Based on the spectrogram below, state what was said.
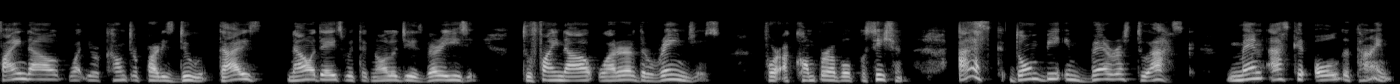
Find out what your counterparties do. That is nowadays with technology is very easy to find out what are the ranges for a comparable position. Ask. Don't be embarrassed to ask. Men ask it all the time.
